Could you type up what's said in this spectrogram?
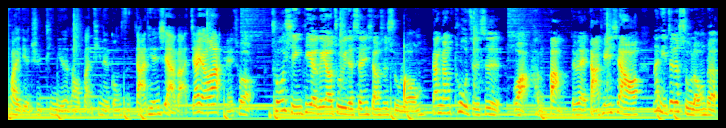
快点去替你的老板、替你的公司打天下吧，加油啊！没错。出行第二个要注意的生肖是属龙，刚刚兔子是哇很棒，对不对？打天下哦，那你这个属龙的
